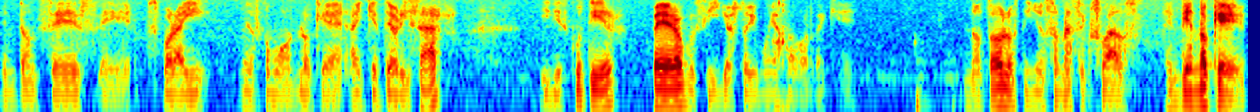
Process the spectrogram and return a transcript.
Entonces, eh, pues por ahí es como lo que hay que teorizar y discutir, pero pues sí, yo estoy muy a favor de que no todos los niños son asexuados. Entiendo que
